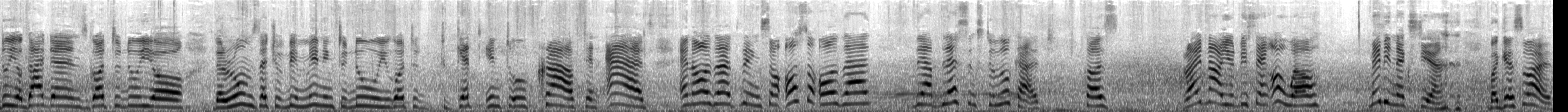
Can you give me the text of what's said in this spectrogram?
do your gardens, got to do your the rooms that you've been meaning to do. You got to, to get into craft and ads and all that thing. So also all that they are blessings to look at because right now you'd be saying, oh, well, maybe next year. but guess what?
